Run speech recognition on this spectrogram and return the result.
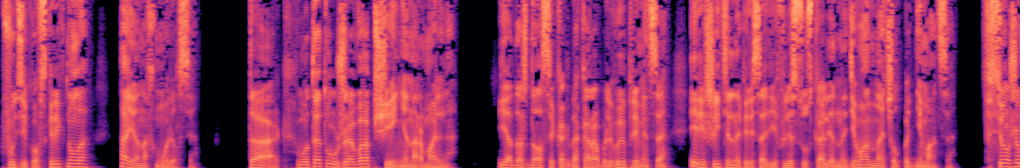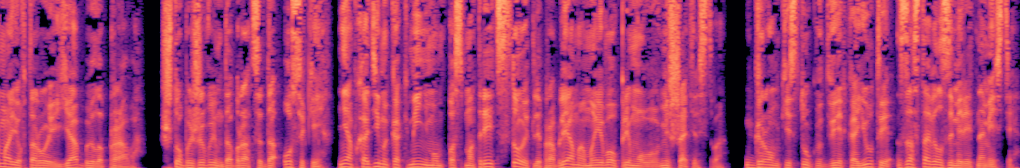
Фудзико вскрикнула, а я нахмурился. Так, вот это уже вообще ненормально. Я дождался, когда корабль выпрямится, и, решительно пересадив лесу с колен на диван, начал подниматься. Все же мое второе «я» было право. Чтобы живым добраться до Осаки, необходимо как минимум посмотреть, стоит ли проблема моего прямого вмешательства. Громкий стук в дверь каюты заставил замереть на месте.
